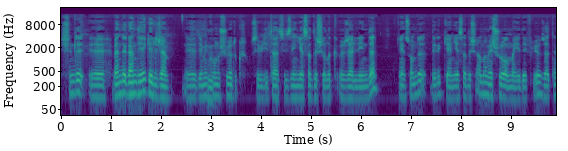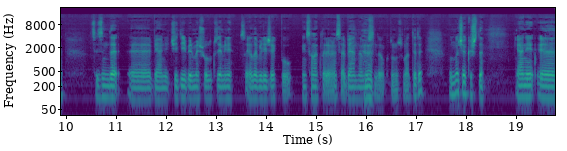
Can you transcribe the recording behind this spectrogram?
Şimdi e, ben de Gandhi'ye geleceğim. E, demin Hı. konuşuyorduk sivil itaatsizliğin yasa dışılık özelliğinden. En sonunda dedik ki yani yasa dışı ama meşru olmayı hedefliyor. Zaten sizin de e, yani ciddi bir meşruluk zemini sayılabilecek bu insan hakları evrensel beyannamesinde evet. okuduğunuz maddede bununla çakıştı. Yani e,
